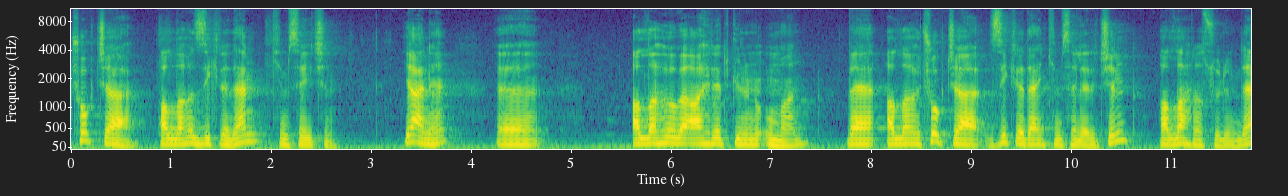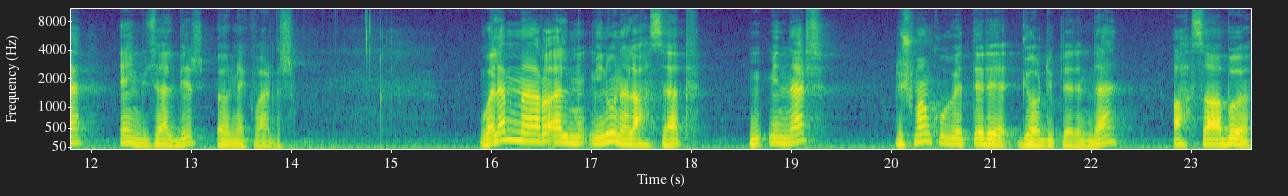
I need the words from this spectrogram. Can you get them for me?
çokça Allah'ı zikreden kimse için. Yani e, Allah'ı ve ahiret gününü uman ve Allah'ı çokça zikreden kimseler için Allah Resulü'nde en güzel bir örnek vardır. وَلَمَّا رَأَ الْمُؤْمِنُونَ الْأَحْزَابِ Müminler düşman kuvvetleri gördüklerinde ahzabı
